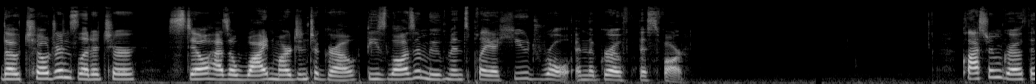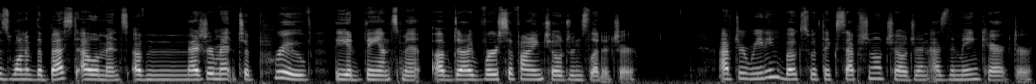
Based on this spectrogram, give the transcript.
Though children's literature still has a wide margin to grow, these laws and movements play a huge role in the growth this far. Classroom growth is one of the best elements of measurement to prove the advancement of diversifying children's literature. After reading books with exceptional children as the main character,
